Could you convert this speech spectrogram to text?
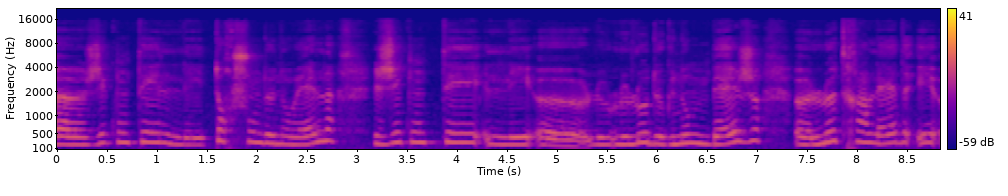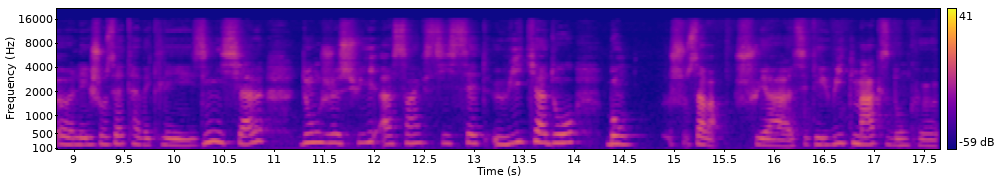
Euh, j'ai compté les torchons de Noël, j'ai compté les, le, le, lot de gnome beige, le train LED et les chaussettes avec les initiales. Donc je suis à 5, 6, 7, 8 cadeaux. Bon, ça va, je suis à c'était 8 max donc euh,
